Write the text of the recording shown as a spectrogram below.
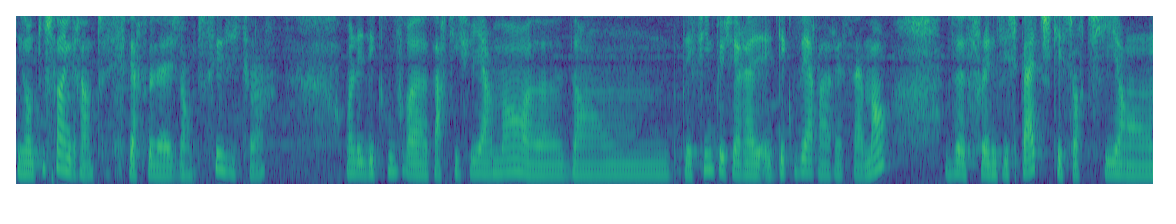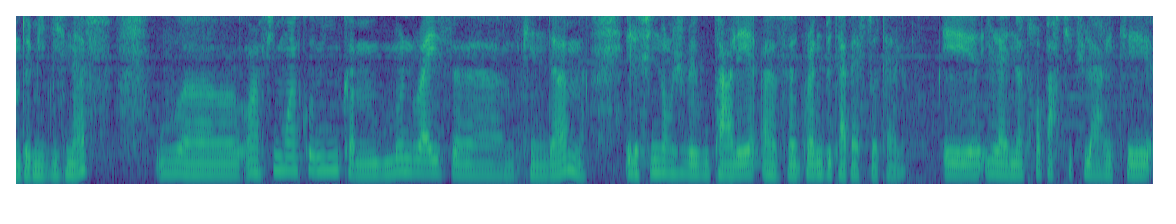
ils ont tous un grain, tous ces personnages, dans toutes ces histoires. On les découvre particulièrement dans des films que j'ai découverts récemment. The Friends Dispatch, qui est sorti en 2019, ou, un film moins connu comme Moonrise Kingdom, et le film dont je vais vous parler, The Grand Budapest Hotel. Et il a une autre particularité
